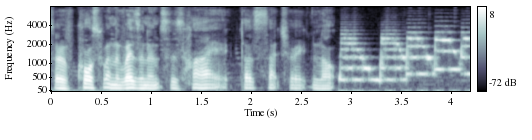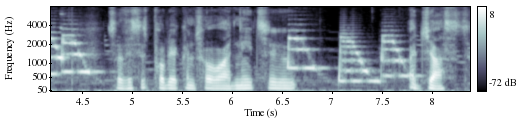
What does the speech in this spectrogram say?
So of course when the resonance is high it does saturate a lot. So this is probably a control I'd need to adjust.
